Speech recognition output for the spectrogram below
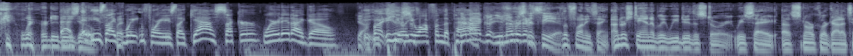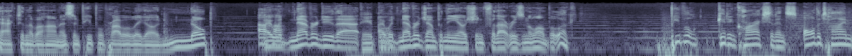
Where did That's- he go? and he's like But waiting for you. He's like, "Yeah, sucker, where did I go?" Yeah. You But peel here's you the- off from the they're pack. not you're never going to see it. The funny thing, understandably, we do the story. We say a snorkeler got attacked in the Bahamas, and people probably go, "Nope, I Uh-huh. would never do that. People- I would never jump in the ocean for that reason alone." But look, people get in car accidents all the time.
